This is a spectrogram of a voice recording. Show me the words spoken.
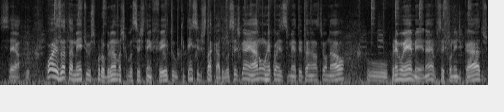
Certo. Quais exatamente os programas que vocês têm feito que têm se destacado? Vocês ganharam um reconhecimento internacional o prêmio M, né? Vocês foram indicados.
